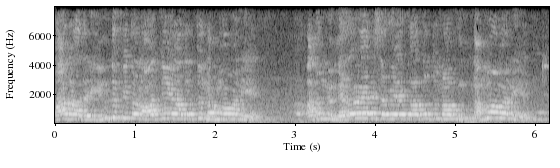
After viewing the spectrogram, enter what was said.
ಹಾಗಾದರೆ ಹಿಂದೂ ಪಿತನ ಆಜ್ಞೆಯಾದದ್ದು ನಮ್ಮ ಮನೆಯಲ್ಲಿ. ಅದನ್ನು ನೆರವೇರಿಸಬೇಕಾದದ್ದು ನಾವು ನಮ್ಮ ಮನೆಯಲ್ಲಿ.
